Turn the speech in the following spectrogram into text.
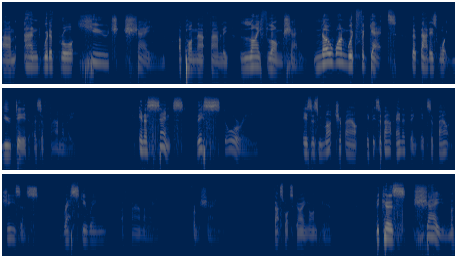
um, and would have brought huge shame upon that family, lifelong shame. No one would forget that that is what you did as a family. In a sense, this story is as much about, if it's about anything, it's about Jesus rescuing family from shame. That's what's going on here. Because shame,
